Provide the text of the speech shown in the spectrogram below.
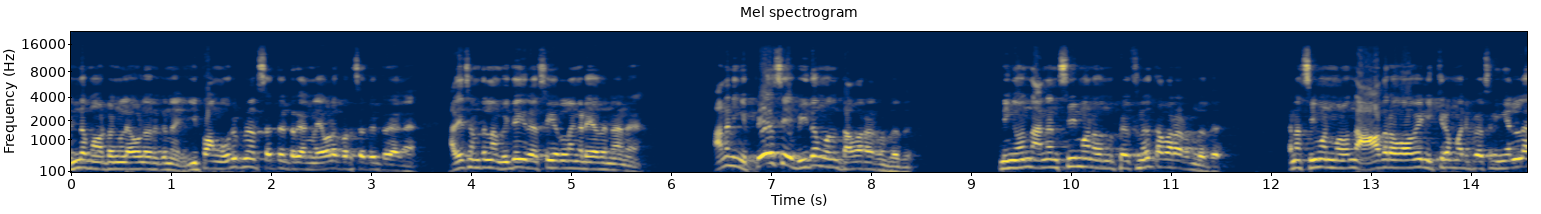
எந்த மாவட்டங்கள் எவ்வளோ இருக்குன்னு. இப்போ அவங்க உறுப்பினர் செத்துட்டு இருக்காங்க எவ்வளோ பேர் செத்துட்டு இருக்காங்க? அதே சமயத்தில் நான் விஜய் ரசிகர்லாம் கிடையாது நான். ஆனால் நீங்கள் பேசிய விதம் வந்து தவறாக இருந்தது. நீங்கள் வந்து அண்ணன் சீமானை வந்து பேசுனது தவறாக இருந்தது. ஏன்னா சீமான் மேலே வந்து ஆதரவாகவே நிற்கிற மாதிரி பேசுனீங்கல்ல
